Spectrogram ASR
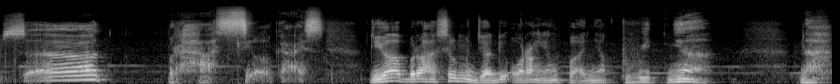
set berhasil guys. Dia berhasil menjadi orang yang banyak duitnya. Nah,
